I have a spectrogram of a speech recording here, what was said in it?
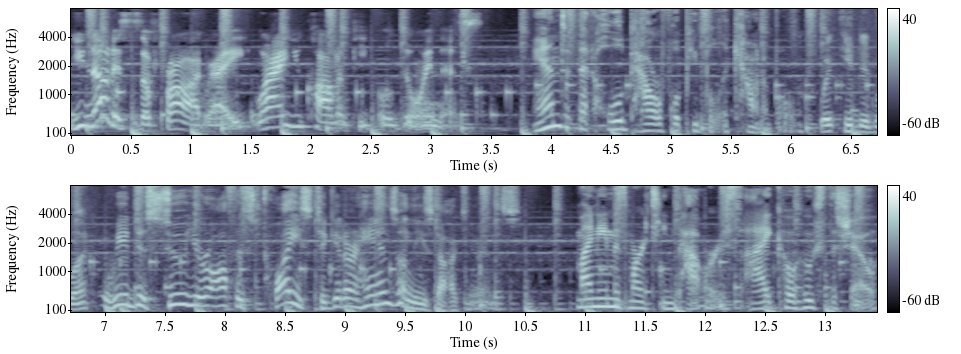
You know this is a fraud, right? Why are you calling people doing this? And that hold powerful people accountable. Wait, you did what? We had to sue your office twice to get our hands on these documents. My name is Martine Powers. I co host the show.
